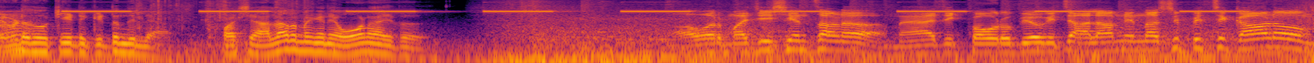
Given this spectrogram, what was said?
എവിടെ നോക്കിയിട്ട് കിട്ടുന്നില്ല. പക്ഷെ അലാറം എങ്ങനെ ഓണായത്? അവർ മജീഷ്യൻസ് ആണ്. മാജിക് പവർ ഉപയോഗിച്ച് അലാമിനെ നശിപ്പിച്ച് കാണും.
